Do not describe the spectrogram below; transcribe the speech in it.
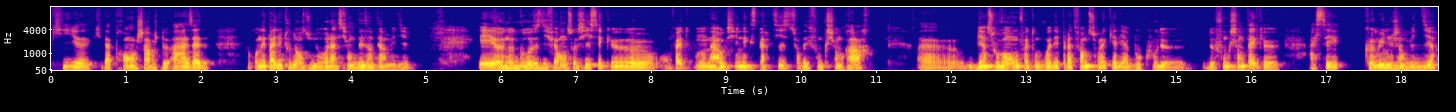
qui qui la prend en charge de A à Z. Donc, on n'est pas du tout dans une relation désintermédiée. Et notre grosse différence aussi, c'est que en fait, on a aussi une expertise sur des fonctions rares euh, bien souvent, en fait, on voit des plateformes sur lesquelles il y a beaucoup de, de fonctions tech euh, assez commune, j'ai envie de dire.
